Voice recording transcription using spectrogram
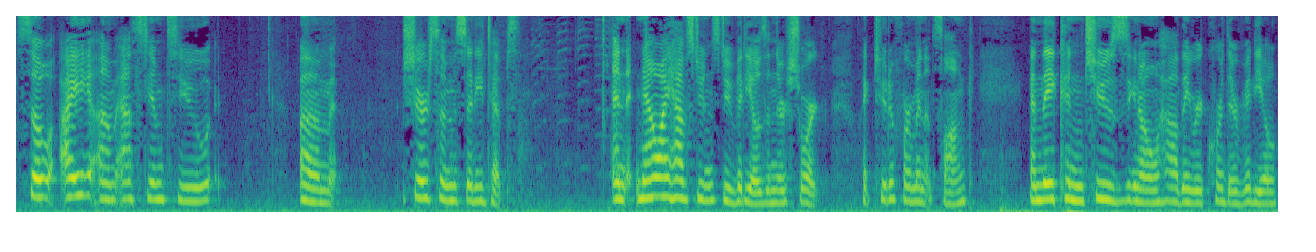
so I um, asked him to um, share some study tips. And now I have students do videos and they're short, like two to four minutes long. And they can choose, you know, how they record their video.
